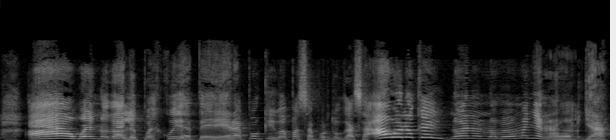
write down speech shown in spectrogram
gordo. Ah, bueno, dale, pues cuídate. Era porque iba a pasar por tu casa. Ah, bueno, ok. No, no, nos vemos mañana. Ya.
